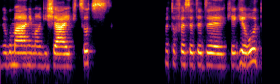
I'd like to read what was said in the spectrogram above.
לדוגמה, אני מרגישה הקצוץ ותופסת את זה כגירוד.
